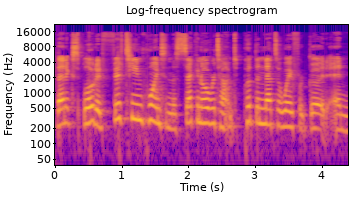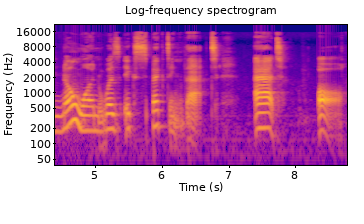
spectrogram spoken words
then exploded 15 points in the second overtime to put the Nets away for good, and no one was expecting that at all.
